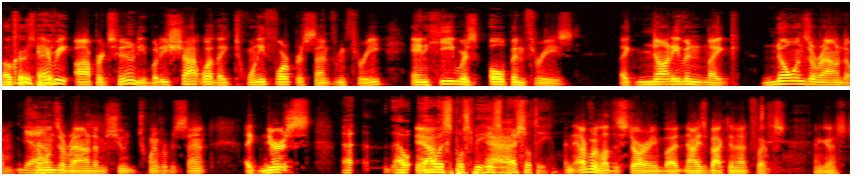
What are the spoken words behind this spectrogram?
Bo Cruz, every opportunity, but he shot what like twenty four percent from three, and he was open threes, like not even like no one's around him. Yeah. No one's around him shooting 24%. Like Nurse. That, that, yeah. that was supposed to be his yeah. specialty. And everyone loved the story, but now he's back to Netflix, I guess.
